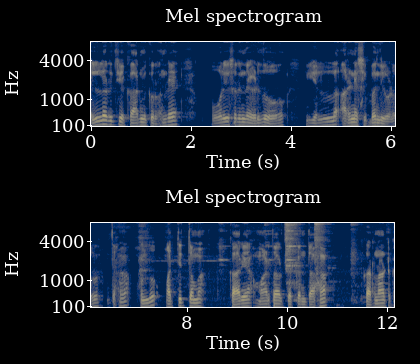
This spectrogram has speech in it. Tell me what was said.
ಎಲ್ಲ ರೀತಿಯ ಕಾರ್ಮಿಕರು, ಅಂದರೆ ಪೊಲೀಸರಿಂದ ಹಿಡಿದು ಎಲ್ಲ ಅರಣ್ಯ ಸಿಬ್ಬಂದಿಗಳು, ಇಂತಹ ಒಂದು ಅತ್ಯುತ್ತಮ ಕಾರ್ಯ ಮಾಡ್ತಾ ಇರ್ತಕ್ಕಂತಹ ಕರ್ನಾಟಕ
